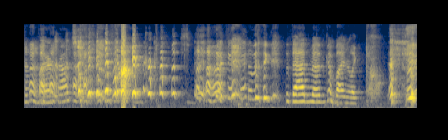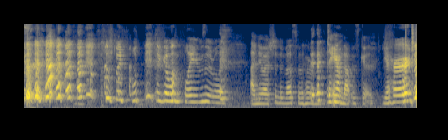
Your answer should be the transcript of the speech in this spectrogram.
Fire crotch? Fire crotch. Like the bad men come by and you're like. Go on flames and we're like, I knew I shouldn't have messed with her. but Damn, that was good. You heard?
